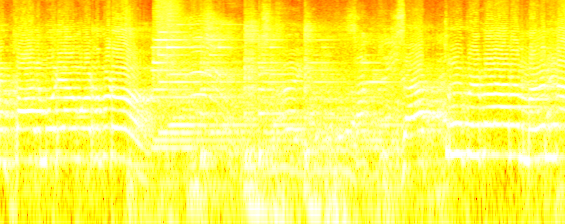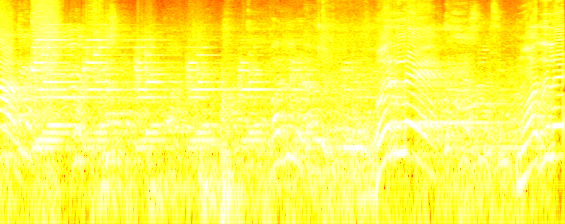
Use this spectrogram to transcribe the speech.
ಮೊಣಕಾಲ್ ಹಂಗ ಹೊಡೆದ್ಬಿಡು ಸತ್ರು ಬಿಡ್ಬಾ ನನ್ನ ಮಗನ್ನ. ಬರ್ಲಿ. ಮೊದಲೇ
